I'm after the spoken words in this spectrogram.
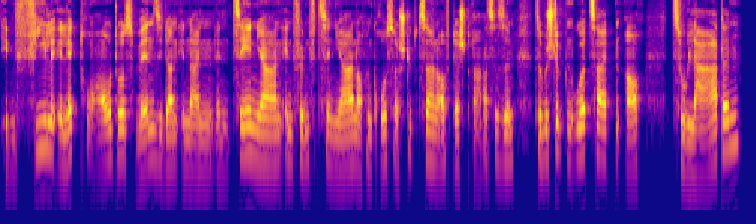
eben viele Elektroautos, wenn sie dann in, einen, in 10 Jahren, in 15 Jahren auch in großer Stückzahl auf der Straße sind, zu bestimmten Uhrzeiten auch zu laden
